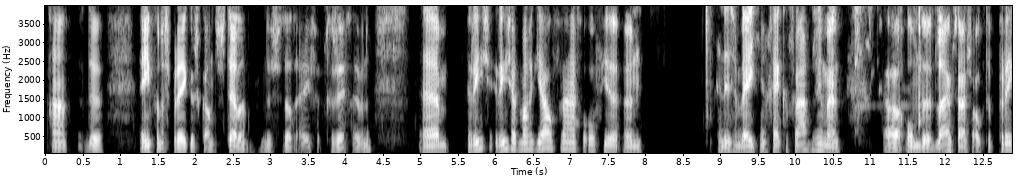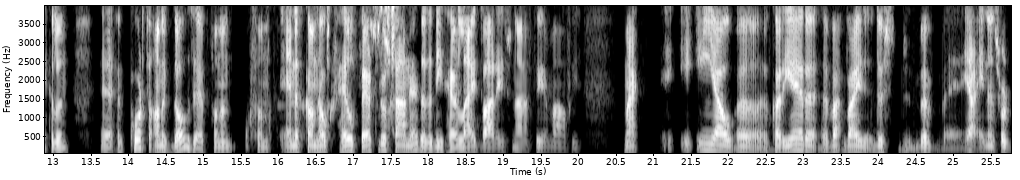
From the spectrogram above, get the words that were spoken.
aan de, een van de sprekers kan stellen. Dus dat even gezegd hebben. Um, Richard, mag ik jou vragen of je een, en dit is een beetje een gekke vraag misschien, maar uh, om de luisteraars ook te prikkelen, een korte anekdote hebt van een, van, en het kan ook heel ver teruggaan, hè, dat het niet herleidbaar is naar een firma of iets, maar in jouw uh, carrière, uh, waar, waar, je dus be, ja, in een soort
